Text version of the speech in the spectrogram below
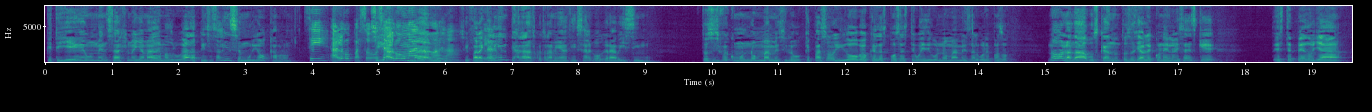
que te llegue un mensaje, una llamada de madrugada. Piensas, alguien se murió, cabrón. Sí, algo pasó, Sí, o sea, algo, malo. Ajá, Sí, para que claro. alguien te haga a las 4 de la mañana tiene que ser algo gravísimo. Entonces sí fue como, no mames. Y luego, ¿qué pasó? Y luego veo que la esposa de este güey, digo, no mames, algo le pasó. No, la andaba buscando. Entonces ya hablé con él y ¿sabes qué? Este pedo ya,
